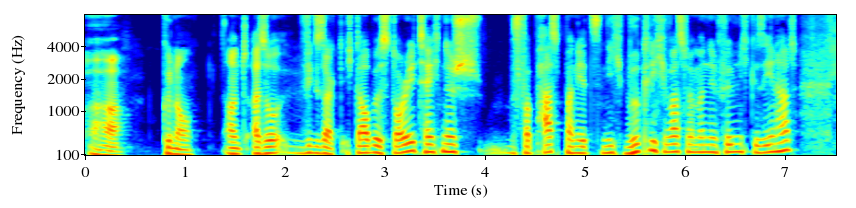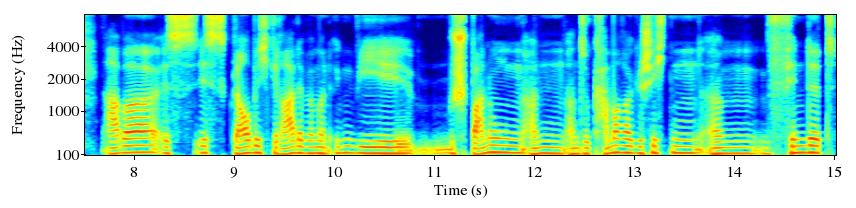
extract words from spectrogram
Aha. Genau. Und also, wie gesagt, ich glaube, storytechnisch verpasst man jetzt nicht wirklich was, wenn man den Film nicht gesehen hat. Aber es ist, glaube ich, gerade wenn man irgendwie Spannung an, an so Kamerageschichten ähm, findet,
